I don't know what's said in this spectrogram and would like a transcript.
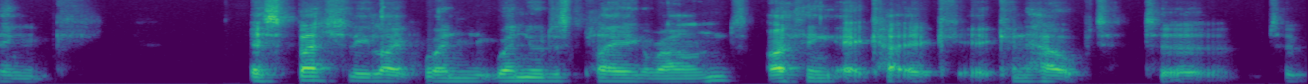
think, especially like when when you're just playing around, I think it ca- it, it can help to to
